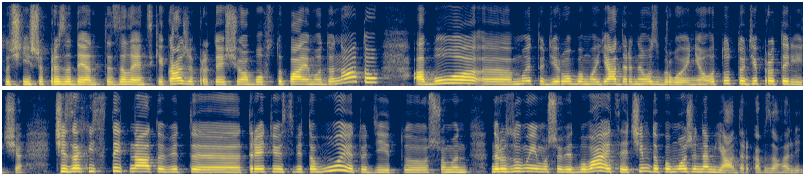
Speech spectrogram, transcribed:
точніше, президент Зеленський каже про те, що або вступаємо до НАТО, або ми тоді робимо ядерне озброєння. Отут тоді протиріччя. Чи захистить НАТО від е, третьої світової тоді, то що ми не розуміємо, що відбувається, і чим допоможе нам ядерка взагалі?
